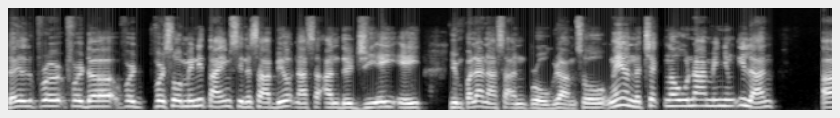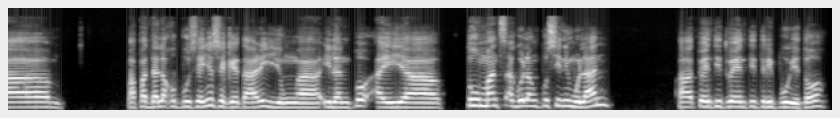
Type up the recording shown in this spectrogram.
Dahil for for the for for so many times sinasabi oh, nasa under GAA yung pala nasa program. So ngayon na check na ho namin yung ilan. Um papadala ko po sa inyo secretary yung ah, ilan po ay ah, two months ago lang po sinimulan. Ah, 2023 po ito.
